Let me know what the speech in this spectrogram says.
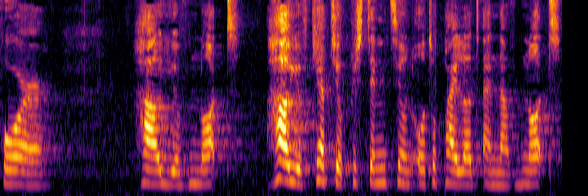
for how you have not, how you've kept your Christianity on autopilot and have not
